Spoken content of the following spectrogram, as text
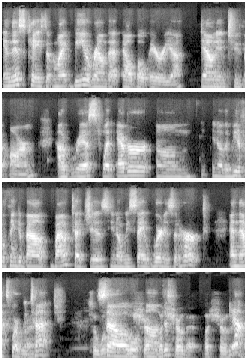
In this case, it might be around that elbow area down Mm. into the arm, a wrist, whatever. Um, you know, the beautiful thing about BioTouch is, you know, we say, where does it hurt? And that's where we Right. touch. So we'll, So, we'll show, um, let's this- show that. Let's show that Yeah.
